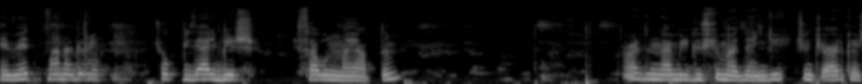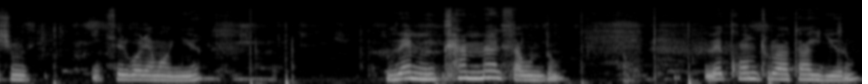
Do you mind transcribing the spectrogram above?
Evet bana göre çok güzel bir savunma yaptım. Ardından bir güçlü madenci. Çünkü arkadaşımız iksir golem oynuyor. Ve mükemmel savundum. Ve kontra hata gidiyorum.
